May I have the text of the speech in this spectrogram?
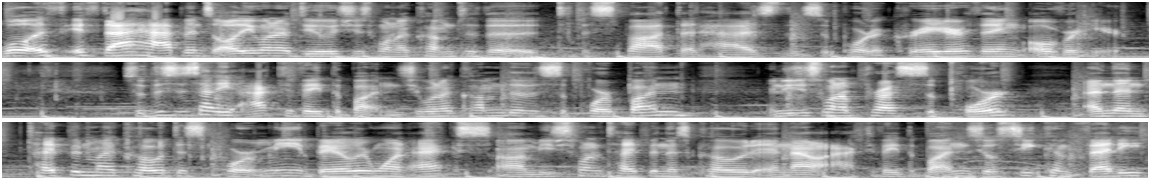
Well, if, if that happens, all you want to do is just want to come to the, to the spot that has the support a creator thing over here. So this is how you activate the buttons. You want to come to the support button and you just want to press support and then type in my code to support me, Baylor1X. Um, you just want to type in this code and that'll activate the buttons. You'll see confetti.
